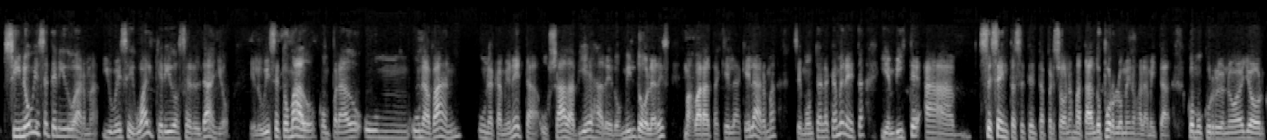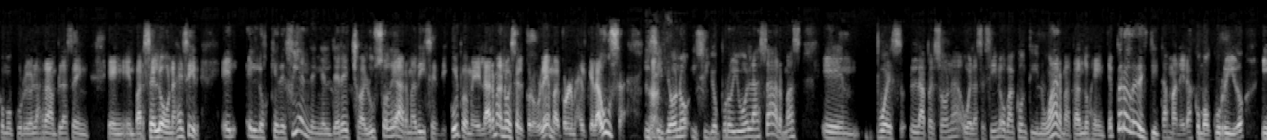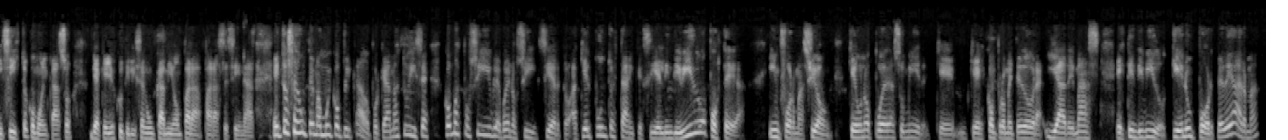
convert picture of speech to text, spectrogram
si no hubiese tenido arma y hubiese igual querido hacer el daño, él hubiese tomado, comprado una van, una camioneta usada, vieja, de dos mil dólares, más barata que, la, que el arma, se monta en la camioneta y enviste a 60, 70 personas, matando por lo menos a la mitad, como ocurrió en Nueva York, como ocurrió en las Ramplas en, en Barcelona. Es decir, los que defienden el derecho al uso de arma dicen, discúlpame, el arma no es el problema, el problema es el que la usa. Y si yo no, y si yo prohíbo las armas, em, pues la persona o el asesino va a continuar matando gente, pero de distintas maneras, como ha ocurrido, insisto, como el caso de aquellos que utilizan un camión para, para asesinar. Entonces es un tema muy complicado, porque además tú dices, ¿cómo es posible? Bueno, sí, cierto. Aquí el punto está en que si el individuo postea información que uno puede asumir que, es comprometedora y además este individuo tiene un porte de arma,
